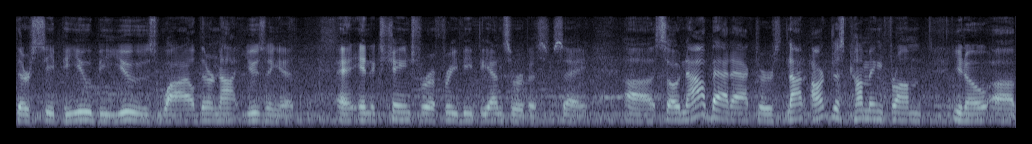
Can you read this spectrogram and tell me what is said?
their CPU be used while they're not using it and in exchange for a free VPN service, say. Uh, so now bad actors not, aren't just coming from you know, uh,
